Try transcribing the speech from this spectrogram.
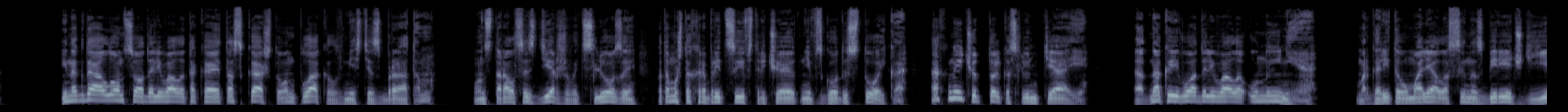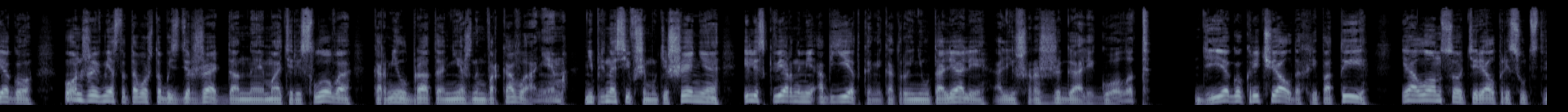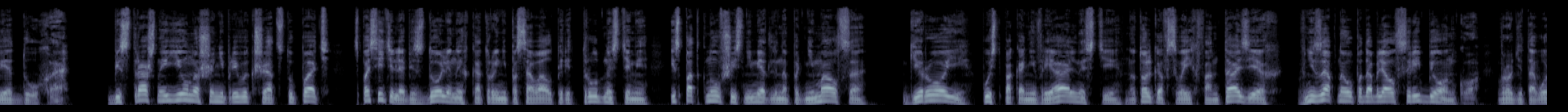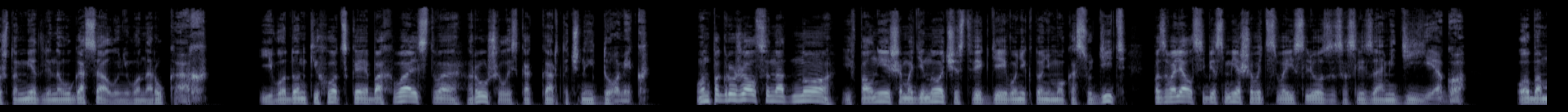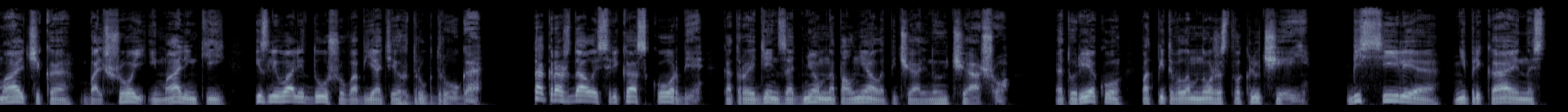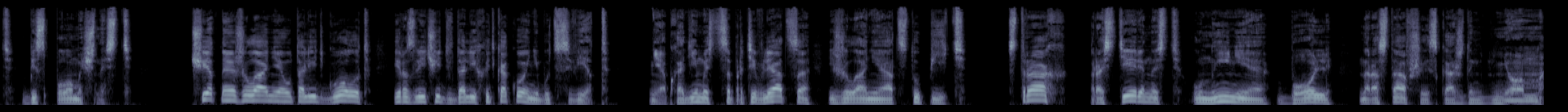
Иногда Алонсо одолевала такая тоска, что он плакал вместе с братом. Он старался сдерживать слезы, потому что храбрецы встречают невзгоды стойко, а хнычут только слюнтяи. Однако его одолевало уныние. Маргарита умоляла сына сберечь Диего, он же, вместо того, чтобы сдержать данное матери слово, кормил брата нежным воркованием, не приносившим утешения, или скверными объедками, которые не утоляли, а лишь разжигали голод. Диего кричал до хрипоты, и Алонсо терял присутствие духа. Бесстрашный юноша, не привыкший отступать, спаситель обездоленных, который не пасовал перед трудностями и, споткнувшись, немедленно поднимался, герой, пусть пока не в реальности, но только в своих фантазиях, внезапно уподоблялся ребенку, вроде того, что медленно угасал у него на руках. Его донкихотское бахвальство рушилось, как карточный домик — он погружался на дно и в полнейшем одиночестве, где его никто не мог осудить, позволял себе смешивать свои слезы со слезами Диего. Оба мальчика, большой и маленький, изливали душу в объятиях друг друга. Так рождалась река скорби, которая день за днем наполняла печальную чашу. Эту реку подпитывало множество ключей. Бессилие, неприкаянность, беспомощность. Тщетное желание утолить голод и различить вдали хоть какой-нибудь свет. Необходимость сопротивляться и желание отступить. Страх, растерянность, уныние, боль, нараставшие с каждым днем.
